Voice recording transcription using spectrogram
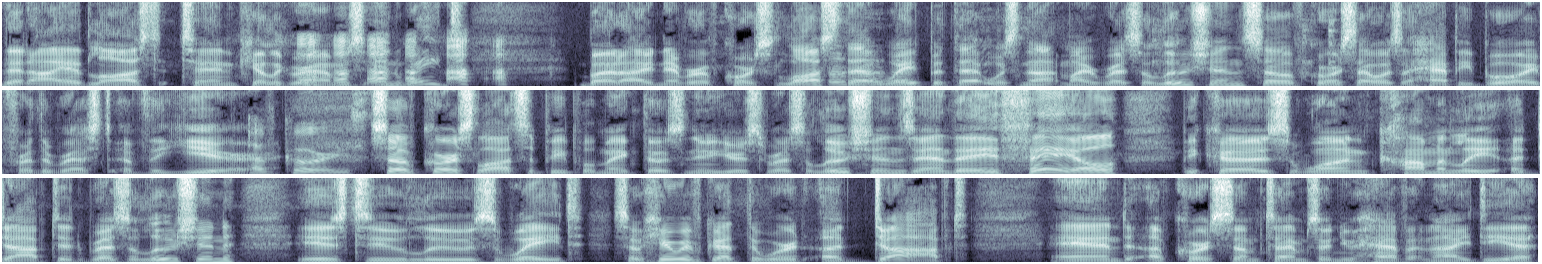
that I had lost 10 kilograms in weight. But I never, of course, lost that weight, but that was not my resolution. So, of course, I was a happy boy for the rest of the year. Of course. So, of course, lots of people make those New Year's resolutions and they fail because one commonly adopted resolution is to lose weight. So, here we've got the word adopt. And of course, sometimes when you have an idea,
